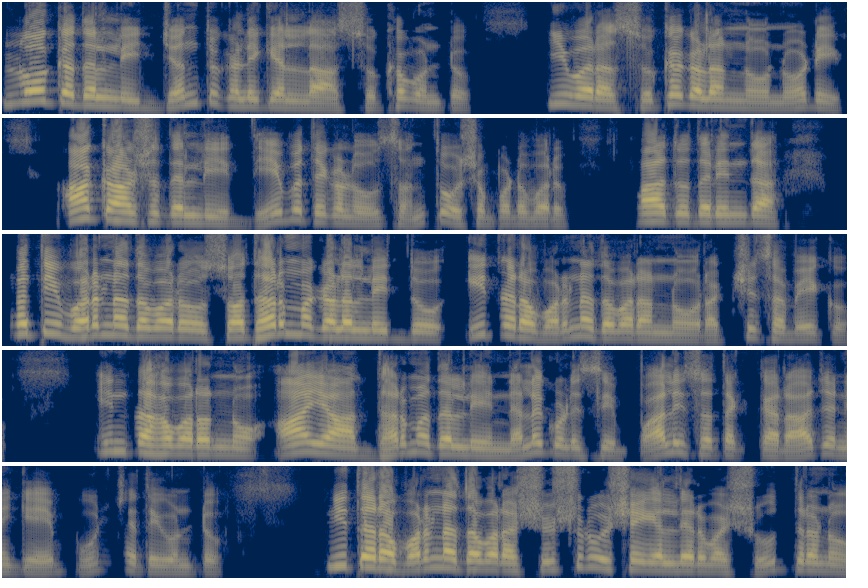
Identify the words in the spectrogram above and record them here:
ಲೋಕದಲ್ಲಿ ಜಂತುಗಳಿಗೆಲ್ಲ ಸುಖವುಂಟು. ಇವರ ಸುಖಗಳನ್ನು ನೋಡಿ ಆಕಾಶದಲ್ಲಿ ದೇವತೆಗಳು ಸಂತೋಷ ಪಡುವರು ಆದುದರಿಂದ ಪ್ರತಿ ವರ್ಣದವರು ಸ್ವಧರ್ಮಗಳಲ್ಲಿದ್ದು ಇತರ ವರ್ಣದವರನ್ನು ರಕ್ಷಿಸಬೇಕು. ಇಂತಹವರನ್ನು ಆಯಾ ಧರ್ಮದಲ್ಲಿ ನೆಲೆಗೊಳಿಸಿ ಪಾಲಿಸತಕ್ಕ ರಾಜನಿಗೆ ಪೂಜ್ಯತೆಯುಂಟು. ಇತರ ವರ್ಣದವರ ಶುಶ್ರೂಷೆಯಲ್ಲಿರುವ ಶೂದ್ರನು,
